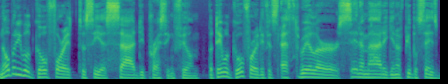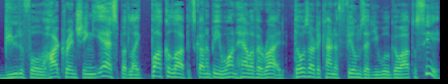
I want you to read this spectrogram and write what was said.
Nobody will go for it to see a sad, depressing film, but they will go for it if it's a thriller, cinematic, you know, if people say it's beautiful, heart wrenching, yes, but like buckle up, it's going to be one hell of a ride. Those are the kind of films that you will go out to see.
